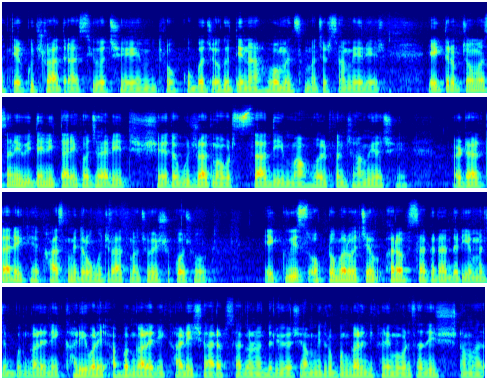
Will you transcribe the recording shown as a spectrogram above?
અત્યારે ગુજરાત રાશિઓ છે, મિત્રો, ખૂબ જ અગત્યના હવામાન સમાચાર સામે રહ્યા છે. એક તરફ ચોમાસાની વિદાયની તારીખો જાહેર છે તો ગુજરાતમાં વરસાદી માહોલ પણ જામ્યો છે. અઢાર તારીખે ખાસ મિત્રો ગુજરાતમાં જોઈ શકો છો એકવીસ ઓક્ટોબર વચ્ચે અરબ સાગરના દરિયામાં જે બંગાળની ખાડીવાળી આ બંગાળની ખાડી છે અરબ સાગરનો દરિયો છે. આ મિત્રો, બંગાળની ખાડીમાં વરસાદી સિસ્ટમમાં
